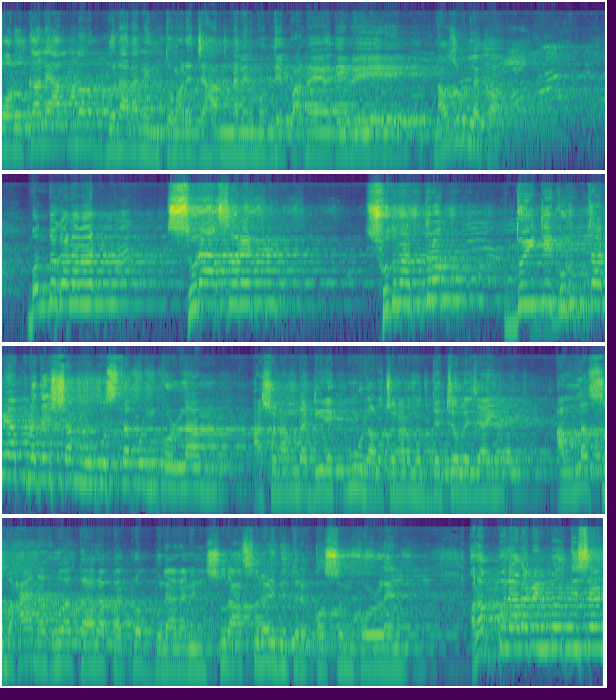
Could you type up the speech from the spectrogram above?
পরকালে আল্লাহ রব্বুল আলামিন তোমার জাহান্নামের মধ্যে পাঠাইয়া দিবে। নাউজুবিল্লাহ কর। বন্ধুগণ, আমার সুরাসুরের শুধুমাত্র দুইটি গুরুত্ব আমি আপনাদের সামনে উপস্থাপন করলাম। আসুন আমরা ডিরেক্ট মূল আলোচনার মধ্যে চলে যাই। আল্লাহ সুবহানাহু ওয়া তাআলা পাক রব্বুল আলামিন সূরা আসরের ভিতরে কসম করলেন। রব্বুল আলামিন বলতেছেন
